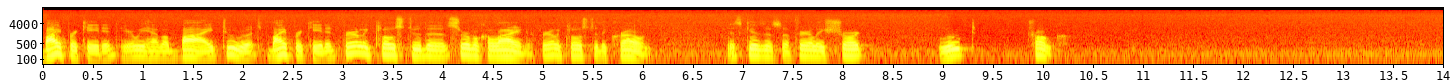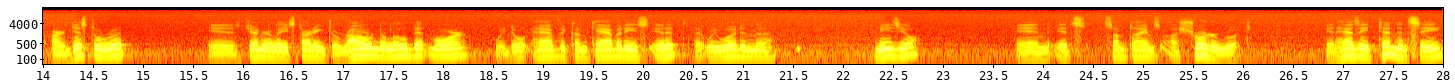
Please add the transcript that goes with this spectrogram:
bifurcated. Here we have a bi, two roots, bifurcated, fairly close to the cervical line, fairly close to the crown. This gives us a fairly short root trunk. Our distal root is generally starting to round a little bit more. We don't have the concavities in it that we would in the mesial, and it's sometimes a shorter root. It has a tendency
